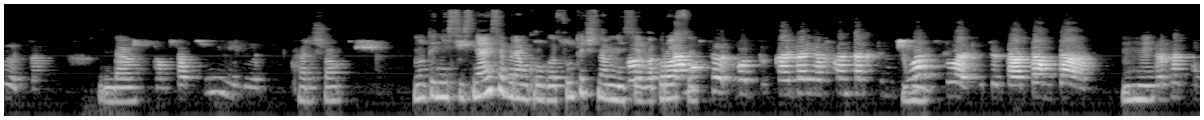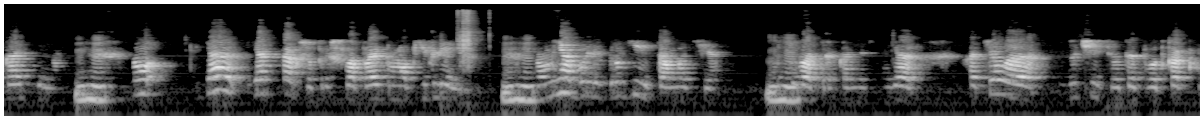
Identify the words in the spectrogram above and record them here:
это. Да. Там сообщение или... Хорошо. Ну, ты не стесняйся, прям круглосуточно мне все вопросы. Потому что вот когда я ВКонтакте начала угу. ссылать вот это «Отдам даром», угу. интернет-магазину, угу. ну, я, я также пришла по этому объявлению. Угу. Но у меня были другие там эти мотиваторы, угу. конечно. Я хотела изучить вот это вот, как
